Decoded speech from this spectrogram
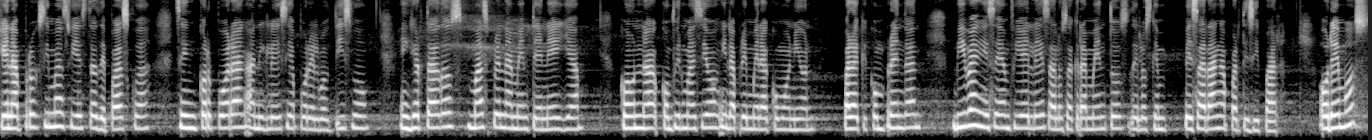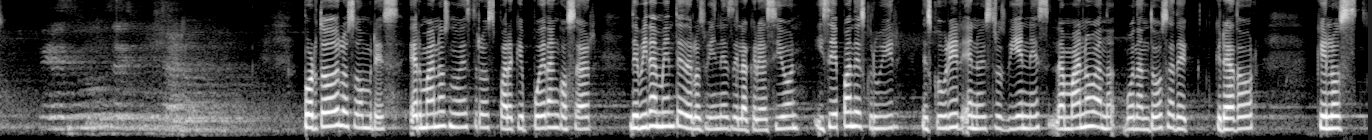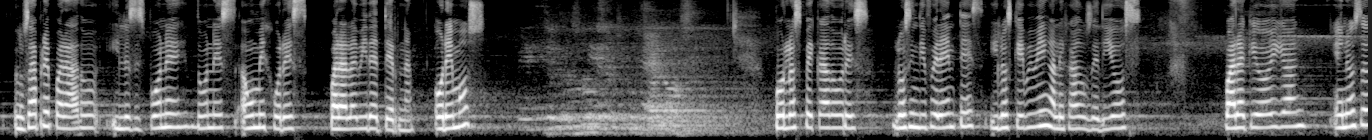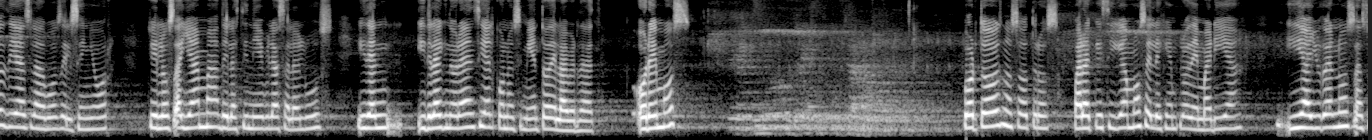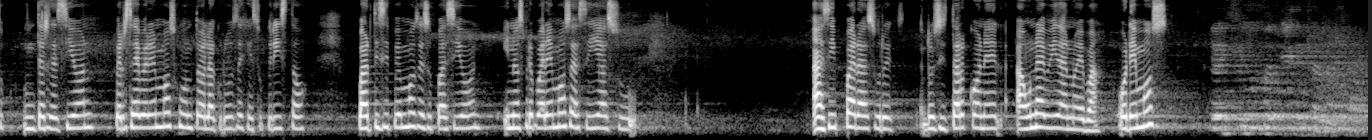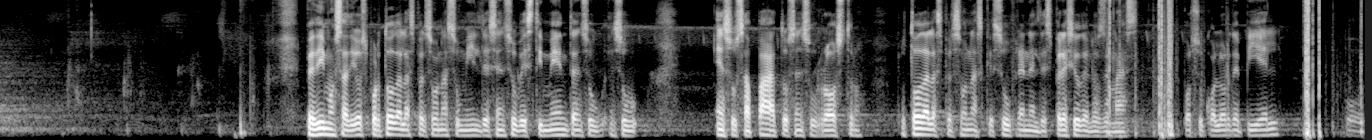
que en las próximas fiestas de Pascua se incorporan a la iglesia por el bautismo, injertados más plenamente en ella, con la confirmación y la primera comunión para que comprendan, vivan y sean fieles a los sacramentos de los que empezarán a participar. Oremos. Por todos los hombres, hermanos nuestros, para que puedan gozar debidamente de los bienes de la creación y sepan descubrir, descubrir en nuestros bienes la mano bondadosa del Creador que los, los ha preparado y les dispone dones aún mejores para la vida eterna. Oremos. Por los pecadores, los indiferentes y los que viven alejados de Dios, para que oigan en estos días la voz del Señor, que los llama de las tinieblas a la luz y de, y de la ignorancia al conocimiento de la verdad. Oremos por todos nosotros, para que sigamos el ejemplo de María y ayudarnos a su intercesión, perseveremos junto a la cruz de Jesucristo participemos de su pasión y nos preparemos así a su así para su resucitar con él a una vida nueva. Oremos. Pedimos a Dios por todas las personas humildes en su vestimenta, en, su, en, su, en sus zapatos, en su rostro, por todas las personas que sufren el desprecio de los demás, por su color de piel, por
